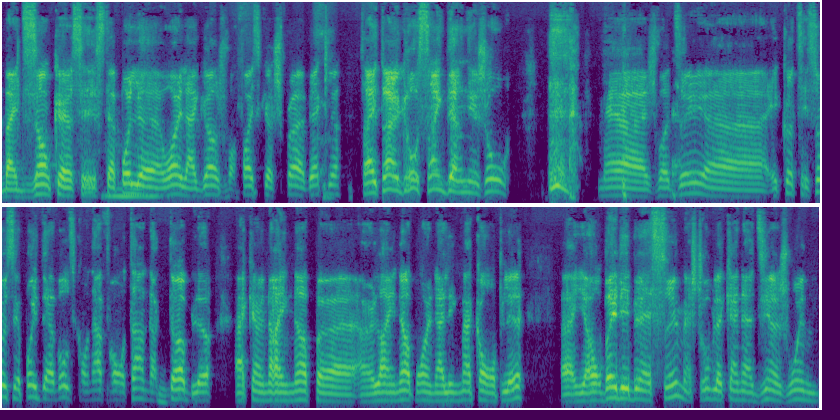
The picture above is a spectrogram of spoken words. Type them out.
ben, disons que c'était pas le. Ouais, la gorge, je vais faire ce que je peux avec. Là. Ça a été un gros cinq derniers jours. Mais euh, je vais dire, euh, écoute, c'est sûr, c'est pas les Devils qu'on a affronté en octobre là, avec un line-up, euh, un ou un alignement complet. ils ont bien des blessés, mais je trouve que le Canadien a joué une,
